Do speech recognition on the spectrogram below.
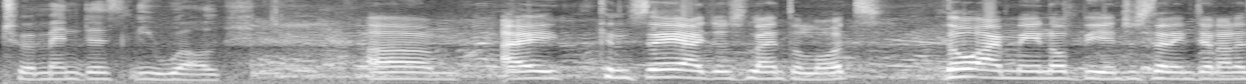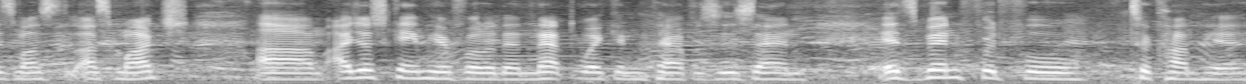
tremendously well. Um, I can say I just learned a lot. Though I may not be interested in journalism as, as much, um, I just came here for the networking purposes and it's been fruitful to come here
